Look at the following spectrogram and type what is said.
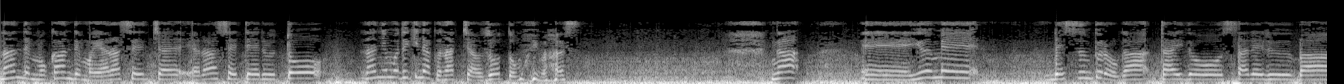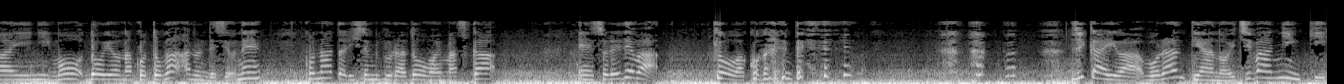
何でもかんでもやらせちゃやらせてると何もできなくなっちゃうぞと思います。がえー、有名レッスンプロが帯同される場合にも同様なことがあるんですよね。この辺りひとみプロはどう思いますか、えー、それでは今日はこの辺で。次回はボランティアの一番人気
